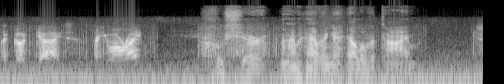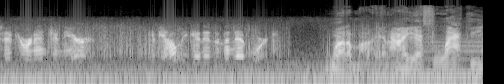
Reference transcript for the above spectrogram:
The good guys. Are you alright? Oh, sure. I'm having a hell of a time. You said you're an engineer? Can you help me get into the network? What am I, an IS lackey?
